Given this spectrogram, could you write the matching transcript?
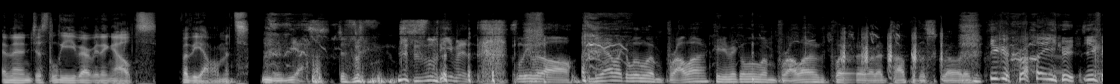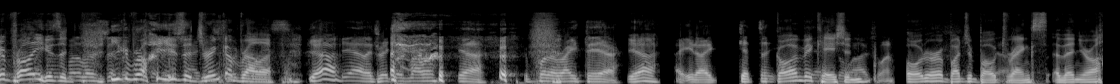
and then just leave everything else for the elements. Mm, Yes, just just leave it, just leave it all. Can you have like a little umbrella? Can you make a little umbrella and put it right on top of the scrotum? You could probably use, you could probably use a One of those you could probably use a drink umbrella. Yeah, Yeah, the drink umbrella. Yeah, you put it right there. yeah. I, you know, I get to Go on vacation. Order a bunch of boat Yeah. drinks, and then you're all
